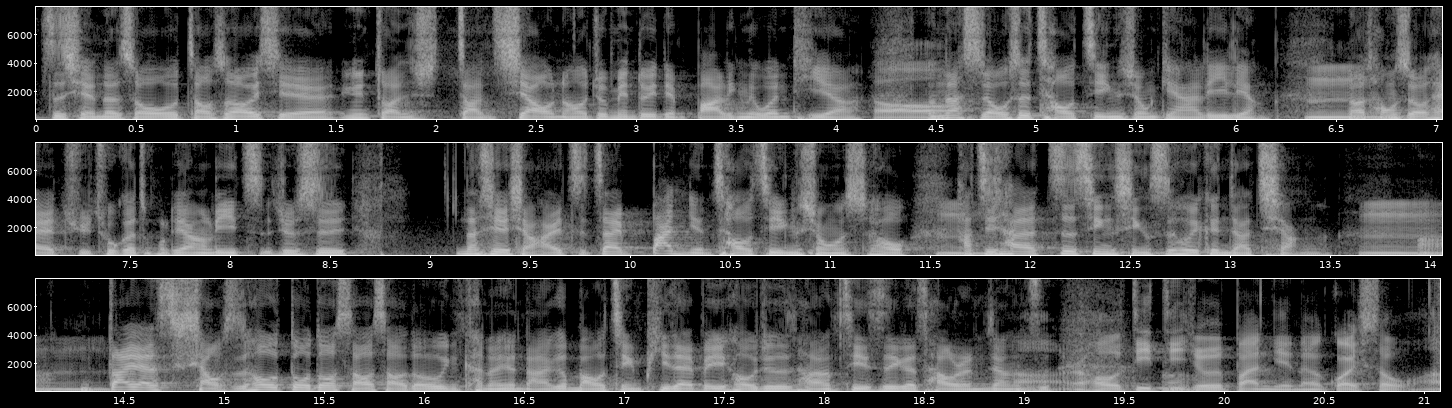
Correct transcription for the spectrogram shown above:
之前的时候遭受到一些因为转转校，然后就面对一点霸凌的问题啊。哦，那时候是超级英雄给他力量。嗯，然后同时他也举出各种各样的例子，就是。那些小孩子在扮演超级英雄的时候，他其实他的自信心是会更加强嗯啊，大家小时候多多少少都可能有拿一个毛巾披在背后，就是好像自己是一个超人这样子。然后弟弟就是扮演那个怪兽啊，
